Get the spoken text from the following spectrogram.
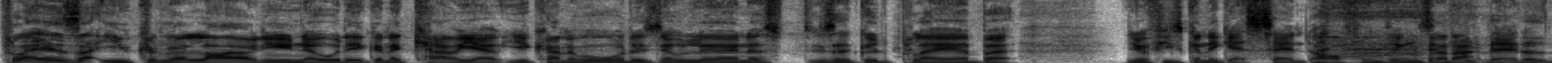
players that you can rely on. You know they're going to carry out your kind of orders. You know, Lerma is a good player, but you know if he's going to get sent off and things like that, then doesn't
